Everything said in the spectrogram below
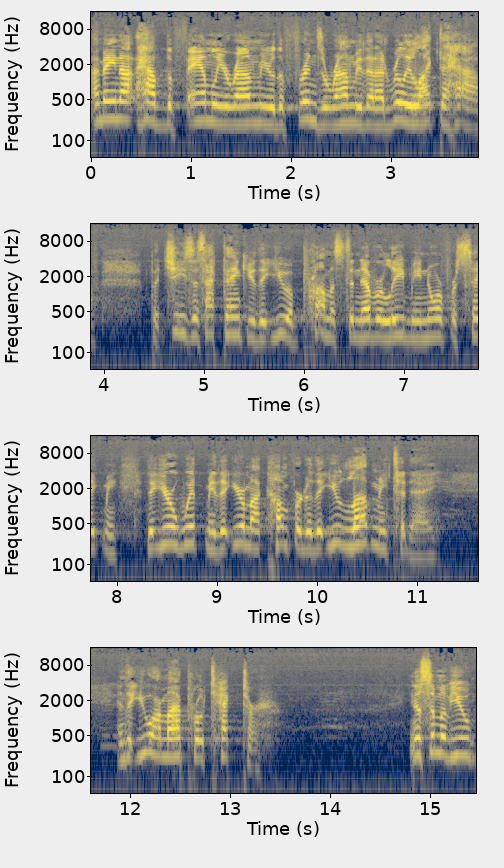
I may not have the family around me or the friends around me that I'd really like to have, but Jesus, I thank you that you have promised to never leave me nor forsake me, that you're with me, that you're my comforter, that you love me today, and that you are my protector. You know, some of you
